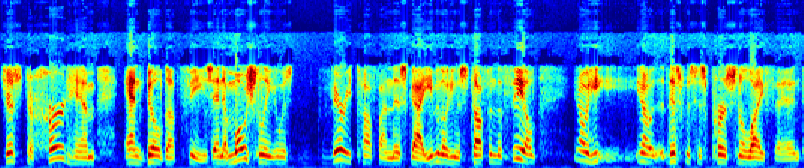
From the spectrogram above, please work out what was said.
just to hurt him and build up fees. And emotionally, it was very tough on this guy. Even though he was tough in the field, you know, he, you know, this was his personal life, and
